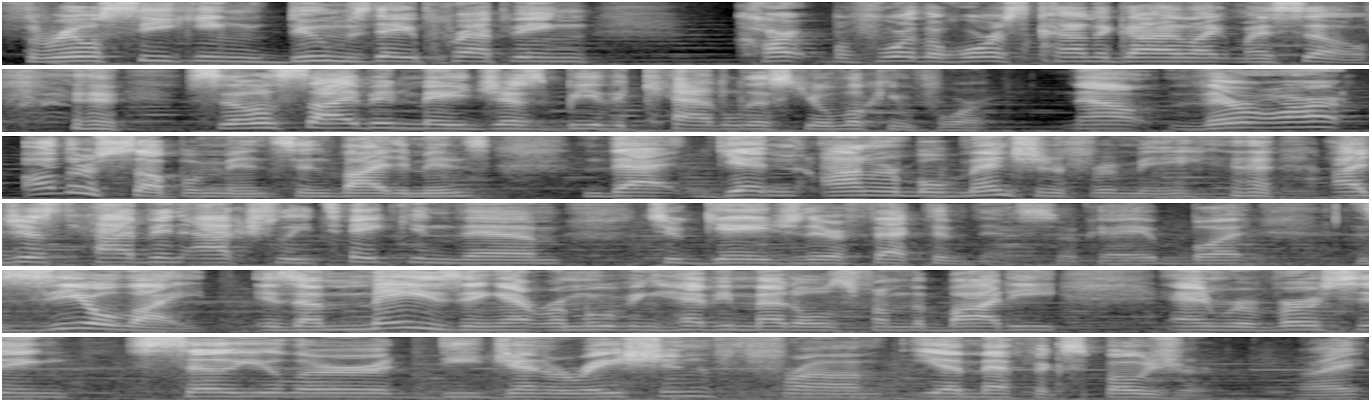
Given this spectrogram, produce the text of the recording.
thrill seeking, doomsday prepping, cart before the horse kind of guy like myself, psilocybin may just be the catalyst you're looking for. Now, there are other supplements and vitamins that get an honorable mention for me. I just haven't actually taken them to gauge their effectiveness, okay? But zeolite is amazing at removing heavy metals from the body and reversing cellular degeneration from EMF exposure, right?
